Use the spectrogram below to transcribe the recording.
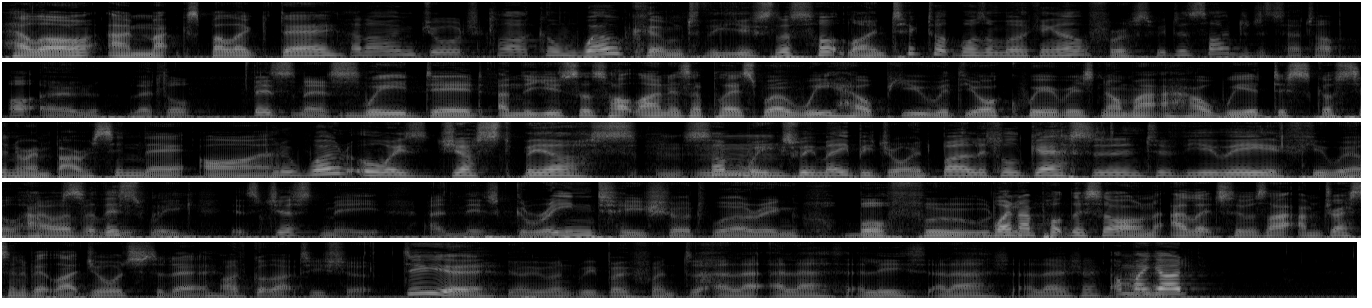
Hello, I'm Max Balegde. And I'm George Clarke, and welcome to the Useless Hotline. TikTok wasn't working out for us. We decided to set up our own little business. We did, and the Useless Hotline is a place where we help you with your queries, no matter how weird, disgusting, or embarrassing they are. But it won't always just be us. Some weeks we may be joined by a little guest and interviewee, if you will. However, this week it's just me and this green t-shirt wearing buffoon. When I put this on, I literally was like, I'm dressing a bit like George today. I've got that t-shirt. Do you? Yeah, we went. We both went to Ele- Elise, Elise, Elise. Oh my god.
